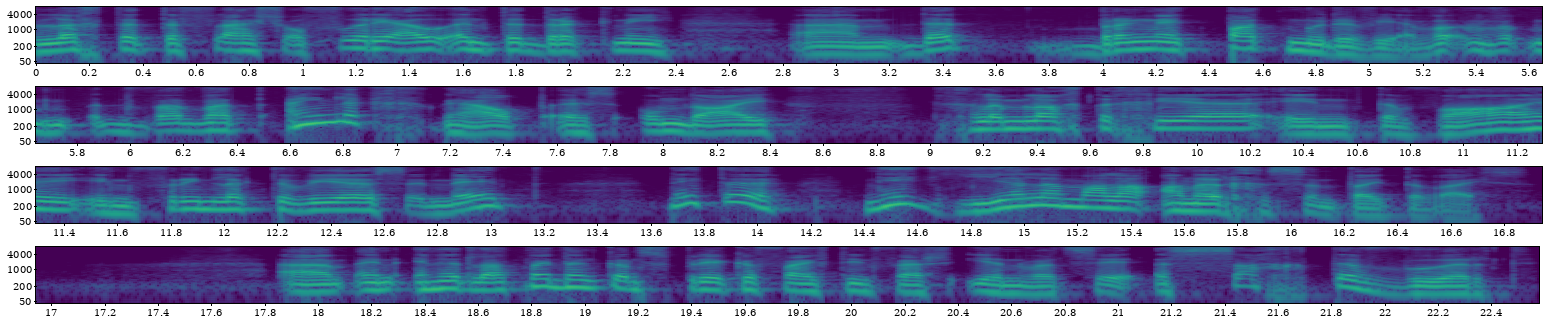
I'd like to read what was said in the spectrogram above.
ligte te flash of voor die ou in te druk nie. Ehm um, dit bring net padmoede weer. Wat wat, wat eintlik help is om daai glimlag te gee en te waai en vriendelik te wees en net net 'n net heeltemal 'n ander gesindheid te wys. Ehm um, en en dit laat my dink aan Spreuke 15 vers 1 wat sê 'n sagte woord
